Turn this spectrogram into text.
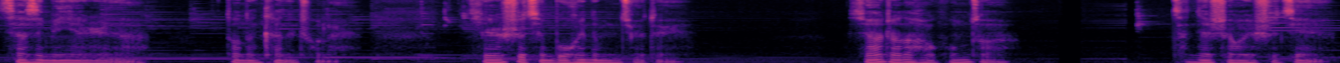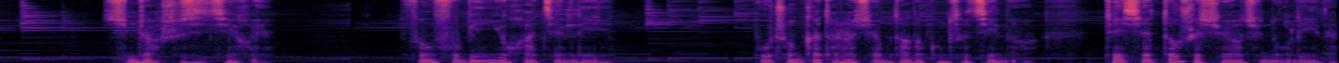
相信明眼人啊，都能看得出来，其实事情不会那么绝对。想要找到好工作。参加社会实践，寻找实习机会，丰富并优化简历，补充课堂上学不到的工作技能，这些都是需要去努力的。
